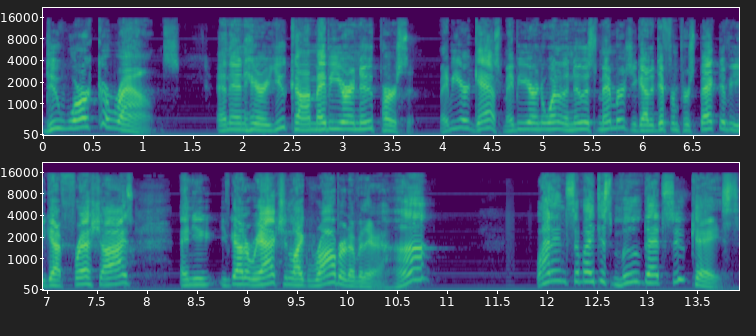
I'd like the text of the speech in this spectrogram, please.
do workarounds. And then here you come. Maybe you're a new person. Maybe you're a guest. Maybe you're one of the newest members. You got a different perspective. You got fresh eyes. And you, you've got a reaction like Robert over there. Huh? Why didn't somebody just move that suitcase?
